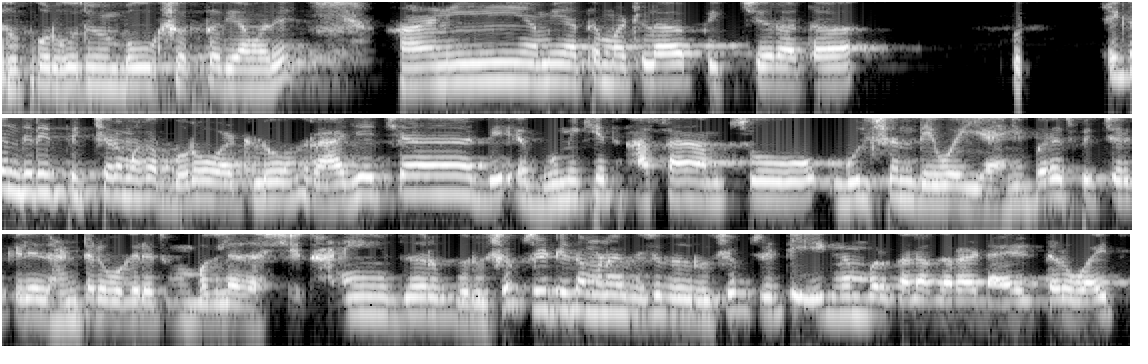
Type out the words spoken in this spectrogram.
तो पोरगो तुम्ही बघू शकता यामध्ये. आणि आम्ही आता म्हटलं पिक्चर आता एकंदरीत पिक्चर मला बरं वाटलो. राजाच्या भूमिकेत असा आमचो गुलशन देवई आहे. आणि बरेच पिक्चर केले हंटर वगैरे तुम्ही बघल्याच असतील आणि जर ऋषभ शेट्टीचा म्हणायचं असेल तर ऋषभ शेट्टी एक नंबर कलाकार डायरेक्टर वाईज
